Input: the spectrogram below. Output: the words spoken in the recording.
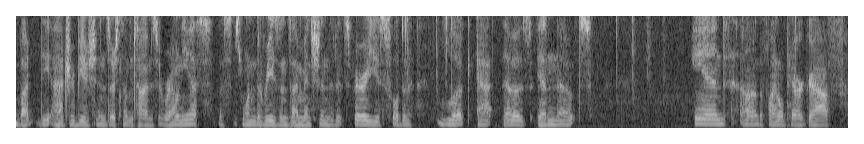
but the attributions are sometimes erroneous. This is one of the reasons I mentioned that it's very useful to look at those endnotes. And uh, the final paragraph,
